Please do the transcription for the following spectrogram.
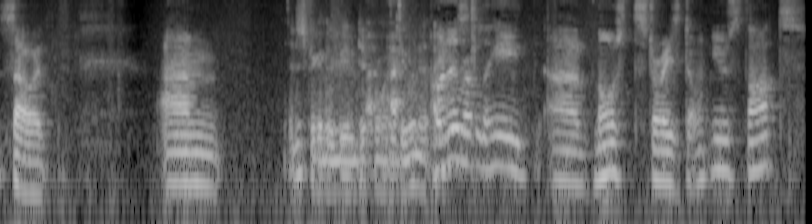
So it, Um, I just figured there'd be a different way of doing it. I do remember- honestly, uh, most stories don't use thoughts.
